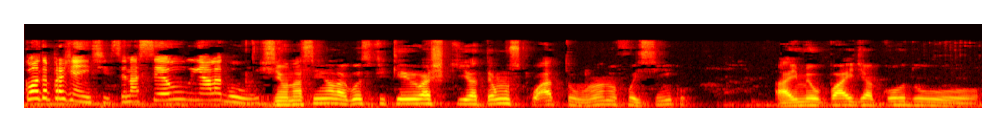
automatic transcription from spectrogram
Conta pra gente, você nasceu em Alagoas? Sim, eu nasci em Alagoas, fiquei, eu acho que até uns 4 anos, foi 5. Aí meu pai, de acordo,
